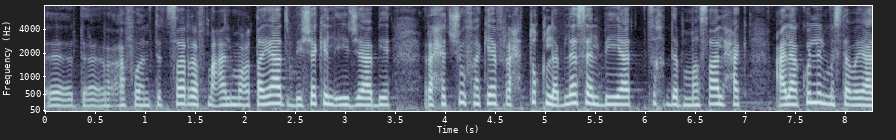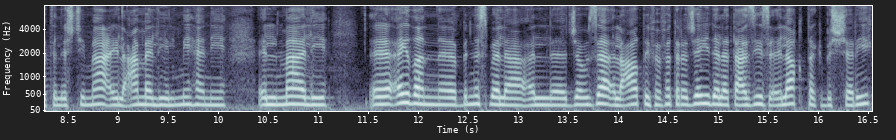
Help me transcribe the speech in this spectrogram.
آه، آه، عفوا تتصرف مع المعطيات بشكل إيجابي. رح تشوفها كيف رح تقلب لسلبيات تخدم مصالحك على كل المستويات الاجتماعي العملي المهني. المالي. آه، أيضا بالنسبة للجوزاء العاطفة فترة جيدة لتعزيز علاقتك بالشريك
